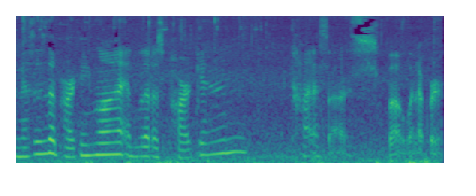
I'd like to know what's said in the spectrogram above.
And this is the parking lot. And let us park in. Kind of sus but whatever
